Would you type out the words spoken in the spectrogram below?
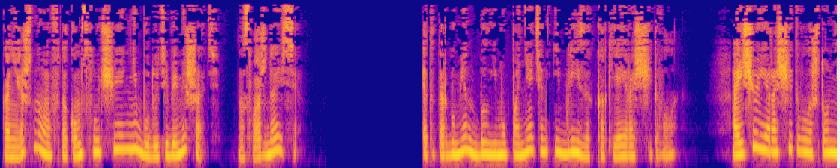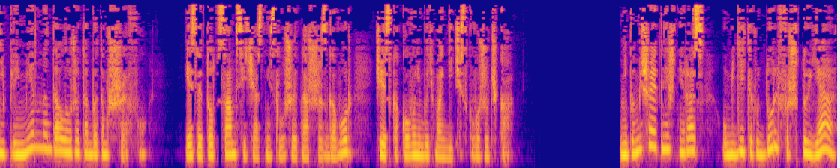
Конечно, в таком случае не буду тебе мешать. Наслаждайся. Этот аргумент был ему понятен и близок, как я и рассчитывала. А еще я рассчитывала, что он непременно доложит об этом шефу, если тот сам сейчас не слушает наш разговор через какого-нибудь магического жучка. Не помешает лишний раз убедить Рудольфа, что я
